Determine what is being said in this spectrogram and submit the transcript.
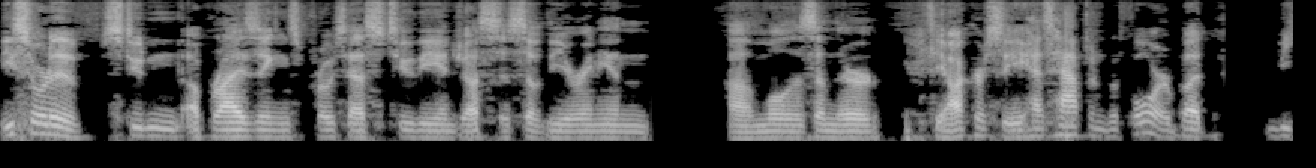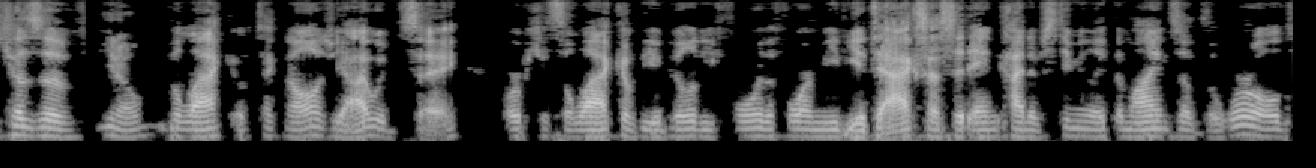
these sort of student uprisings, protests to the injustice of the Iranian uh, mullahs and their theocracy has happened before, but because of you know the lack of technology, I would say, or because the lack of the ability for the foreign media to access it and kind of stimulate the minds of the world,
